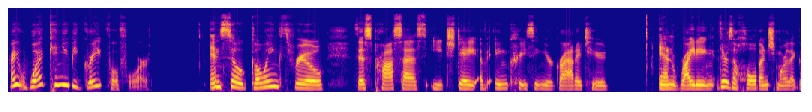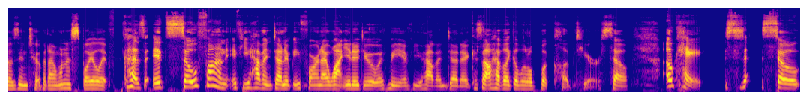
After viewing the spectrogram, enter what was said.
right? What can you be grateful for? And so going through this process each day of increasing your gratitude and writing. There's a whole bunch more that goes into it, but I want to spoil it because it's so fun if you haven't done it before. And I want you to do it with me if you haven't done it because I'll have like a little book club here. So, okay so,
